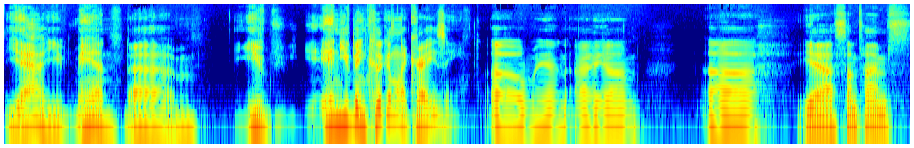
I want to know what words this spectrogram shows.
yeah. You man, um, you've and you've been cooking like crazy. oh man, I um, uh, yeah. Sometimes,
